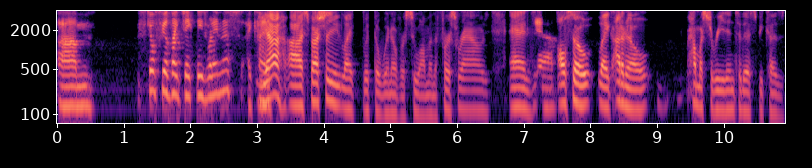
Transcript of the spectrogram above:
um, still feels like Jake Lee's winning this. I kind yeah, of... uh, especially like with the win over Suwama in the first round, and yeah. also like I don't know how much to read into this because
